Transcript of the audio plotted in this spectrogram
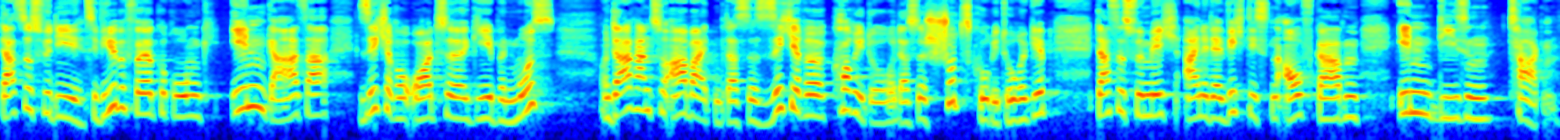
dass es für die Zivilbevölkerung in Gaza sichere Orte geben muss und daran zu arbeiten, dass es sichere Korridore, dass es Schutzkorridore gibt, das ist für mich eine der wichtigsten Aufgaben in diesen Tagen.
